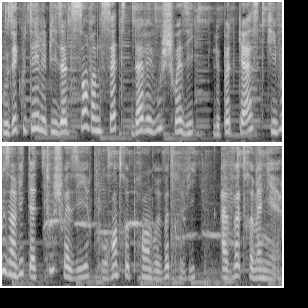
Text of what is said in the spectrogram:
vous écoutez l'épisode 127 d'Avez-vous choisi, le podcast qui vous invite à tout choisir pour entreprendre votre vie à votre manière.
